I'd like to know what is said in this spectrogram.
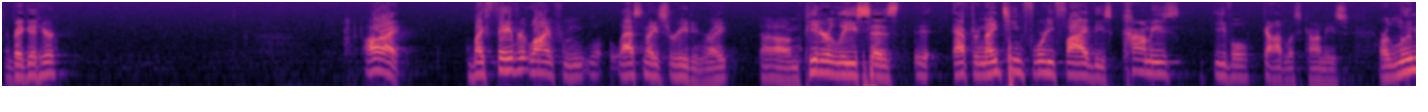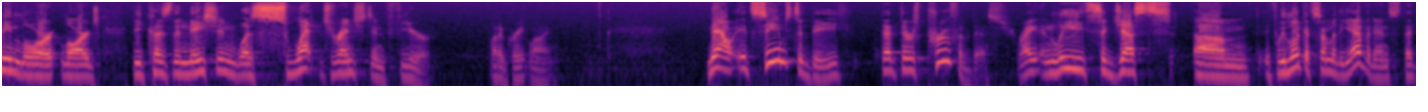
Everybody good here? All right, my favorite line from last night's reading, right? Um, Peter Lee says, after 1945, these commies, evil, godless commies, are looming large because the nation was sweat drenched in fear. What a great line. Now, it seems to be that there's proof of this, right? And Lee suggests, um, if we look at some of the evidence, that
